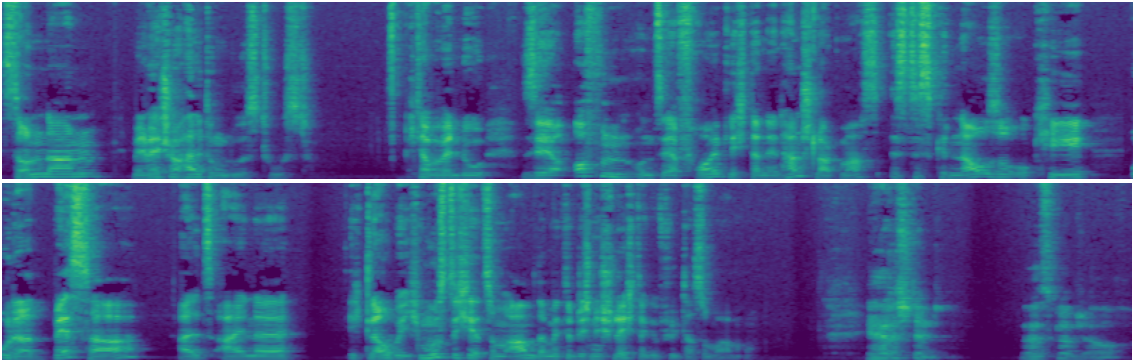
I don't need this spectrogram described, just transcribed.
sondern mit welcher Haltung du es tust. Ich glaube, wenn du sehr offen und sehr freundlich dann den Handschlag machst, ist es genauso okay oder besser als eine, ich glaube, ich muss dich jetzt umarmen, damit du dich nicht schlechter gefühlt hast, Umarmung. Ja, das stimmt. Das glaube ich auch.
